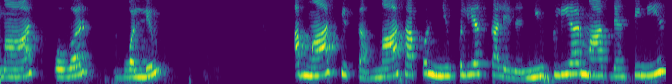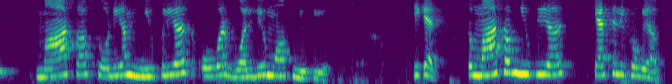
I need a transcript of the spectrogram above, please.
mass over volume अब मास किसका? मास आपको न्यूक्लियस का लेना है। Nuclear mass density means mass of sodium nucleus over volume of nucleus ठीक है? तो मास ऑफ़ न्यूक्लियस कैसे लिखोगे आप?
